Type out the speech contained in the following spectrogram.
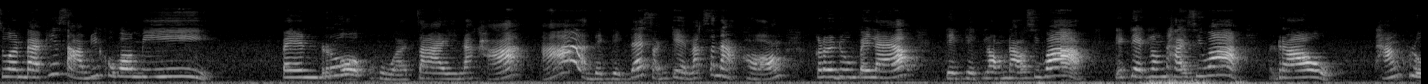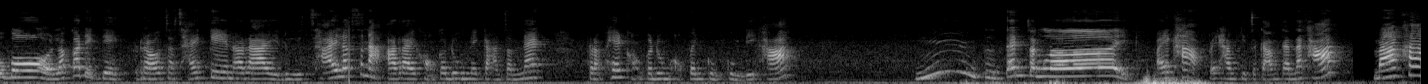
ส่วนแบบที่สามที่ครูโบมี เป็นรูปหัวใจนะคะอ่าเด็กๆได้สังเกตลักษณะของกระดุมไปแล้ว เด็กๆลองเดาสิว่า เด็กๆลองทายสิว่า เรา ทั้งครูโบแล้วก็เด็กๆ เราจะใช้เกณฑ์อะไร หรือใช้ลักษณะอะไรของกระดุมในการจำแนกประเภทของกระดุมออกเป็นกลุ่มๆดีคะอืมตื่นเต้นจังเลย ไปค่ะ ไปทำกิจกรรมกันนะคะ มาค่ะ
